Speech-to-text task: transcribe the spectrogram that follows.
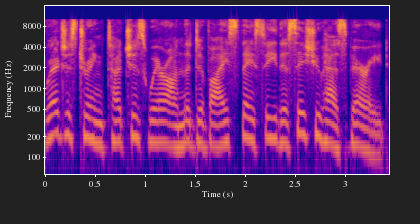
registering touches where on the device they see this issue has buried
